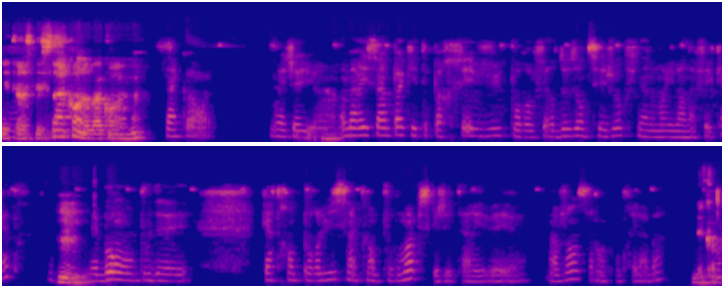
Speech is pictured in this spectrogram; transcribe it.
es resté 5 ans là-bas quand même. 5 hein ans, ouais. Ouais, j'ai eu un, mari sympa qui n'était pas prévu pour faire 2 ans de séjour. Finalement, il en a fait 4. Hmm. Mais bon, au bout des 4 ans pour lui, 5 ans pour moi, puisque j'étais arrivée euh, avant, on s'est rencontrés là-bas. D'accord.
